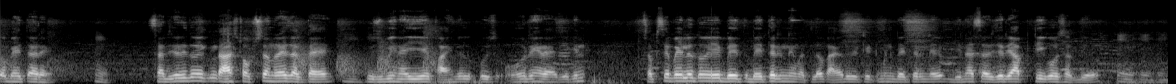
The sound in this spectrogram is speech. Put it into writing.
तो बेहतर है। हम्म, सर्जरी तो एक लास्ट ऑप्शन रह सकता है कुछ भी नहीं है फाइनल कुछ हो नहीं रहा है लेकिन सबसे पहले तो ये बेहत- बेहतरीन है मतलब आयुर्वेदिक ट्रीटमेंट बेहतरीन है बिना सर्जरी आप ठीक हो सकते हो। हम्म, हम्म, हम्म,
